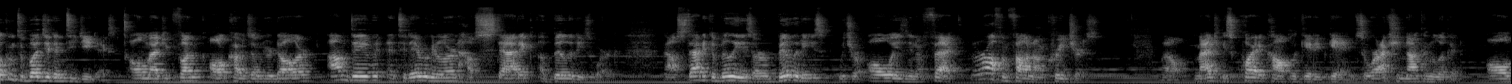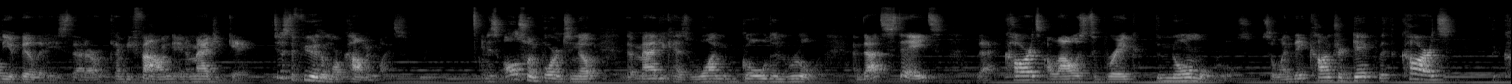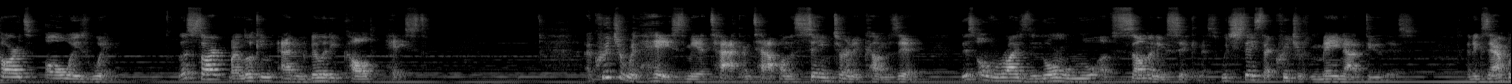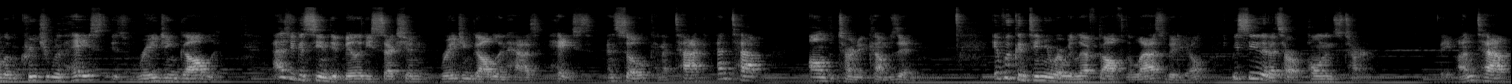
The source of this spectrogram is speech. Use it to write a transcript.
welcome to Budget MTG Decks. All magic fun, all cards under a dollar. I'm David, and today we're going to learn how static abilities work. Now, static abilities are abilities which are always in effect and are often found on creatures. Well, Magic is quite a complicated game, so we're actually not going to look at all the abilities that are, can be found in a Magic game, just a few of the more common ones. It is also important to note that Magic has one golden rule, and that states that cards allow us to break the normal rules. So when they contradict with cards, cards always win. Let's start by looking at an ability called Haste. A creature with haste may attack and tap on the same turn it comes in. This overrides the normal rule of summoning sickness, which states that creatures may not do this. An example of a creature with haste is Raging Goblin. As you can see in the ability section, Raging Goblin has haste, and so can attack and tap on the turn it comes in. If we continue where we left off in the last video, we see that it's our opponent's turn. Untap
